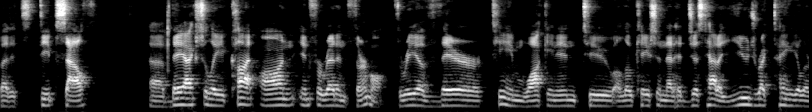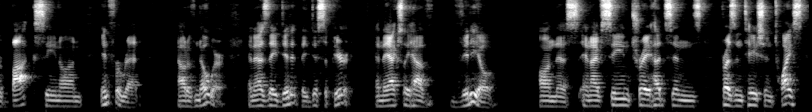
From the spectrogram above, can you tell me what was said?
but it's deep south. Uh, they actually caught on infrared and thermal three of their team walking into a location that had just had a huge rectangular box seen on infrared out of nowhere. And as they did it, they disappeared. And they actually have video on this. And I've seen Trey Hudson's presentation twice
